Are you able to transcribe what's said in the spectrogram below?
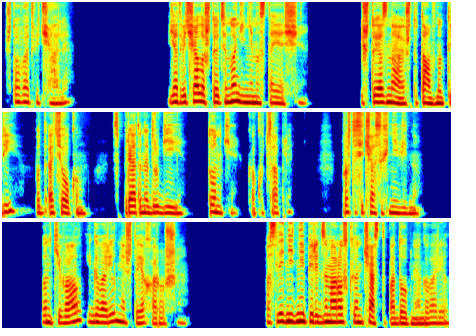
Что вы отвечали? Я отвечала, что эти ноги не настоящие. И что я знаю, что там внутри, под отеком, спрятаны другие, тонкие, как у цапли. Просто сейчас их не видно. Он кивал и говорил мне, что я хорошая. Последние дни перед заморозкой он часто подобное говорил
